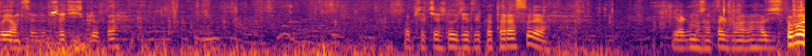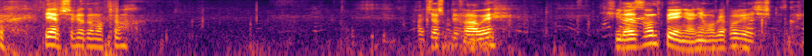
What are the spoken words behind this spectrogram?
Próbujący wyprzedzić grupę. Bo przecież ludzie tylko tarasują. Jak można tak wolno chodzić po górach? Pierwszy wiadomo kto. Chociaż bywały chwile zwątpienia, nie mogę powiedzieć pod koniec.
